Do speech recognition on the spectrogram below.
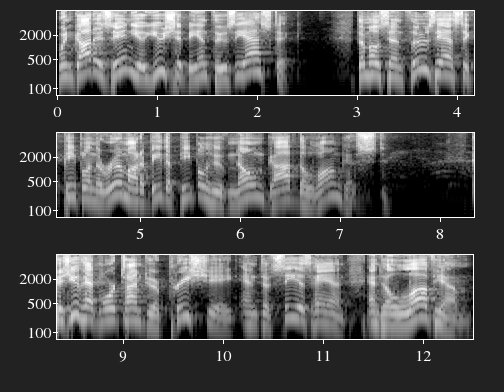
When God is in you, you should be enthusiastic. The most enthusiastic people in the room ought to be the people who've known God the longest. Because you've had more time to appreciate and to see His hand and to love Him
